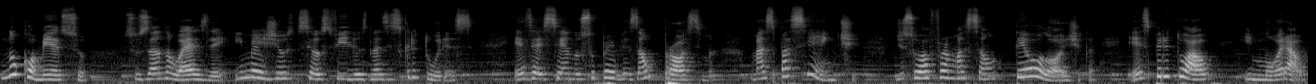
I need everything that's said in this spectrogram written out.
No começo, Susana Wesley imergiu seus filhos nas Escrituras, exercendo supervisão próxima, mas paciente, de sua formação teológica, espiritual e moral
